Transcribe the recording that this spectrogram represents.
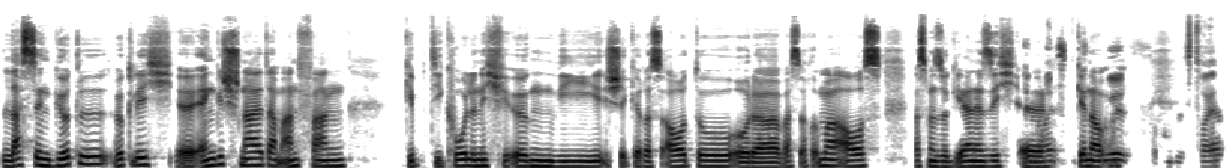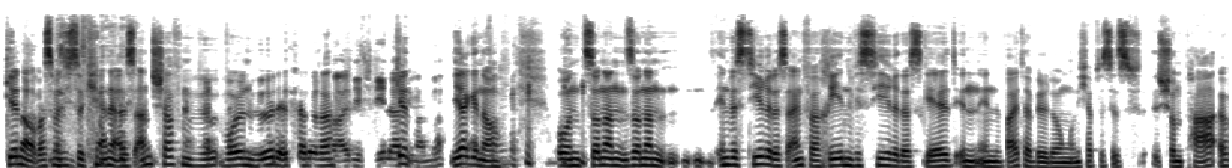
lass den Gürtel wirklich äh, eng geschnallt am Anfang, gib die Kohle nicht für irgendwie schickeres Auto oder was auch immer aus, was man so gerne sich äh, genau. Tools Genau, was man sich so gerne alles anschaffen wollen würde, etc. Fehler, Ge die man macht. Ja, genau. Und sondern, sondern investiere das einfach, reinvestiere das Geld in, in Weiterbildung. Und ich habe das jetzt schon ein paar äh,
